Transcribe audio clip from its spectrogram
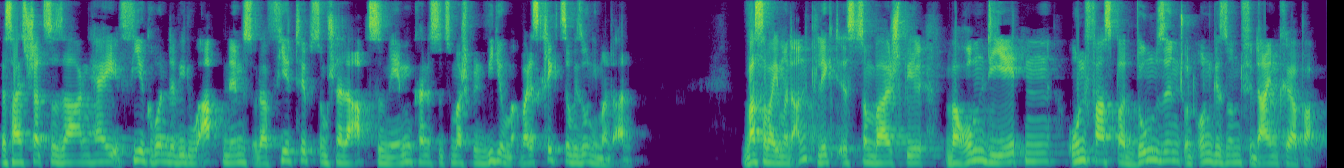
Das heißt, statt zu sagen, hey, vier Gründe, wie du abnimmst oder vier Tipps, um schneller abzunehmen, könntest du zum Beispiel ein Video machen, weil das klickt sowieso niemand an. Was aber jemand anklickt, ist zum Beispiel, warum Diäten unfassbar dumm sind und ungesund für deinen Körper.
